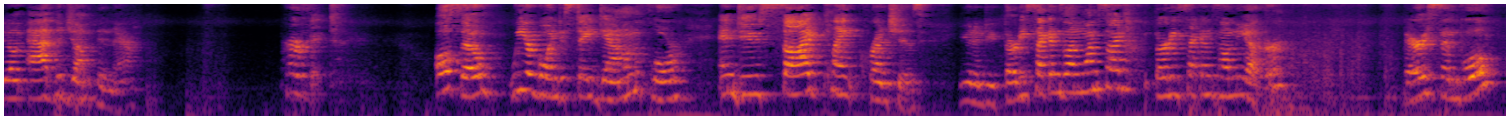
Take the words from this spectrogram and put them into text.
don't add the jump in there. Perfect. Also, we are going to stay down on the floor and do side plank crunches. You're gonna do 30 seconds on one side, 30 seconds on the other. Very simple.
